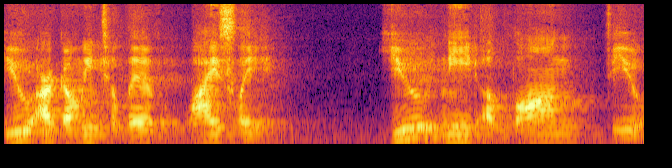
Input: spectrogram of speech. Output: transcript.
you are going to live wisely, you need a long view.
